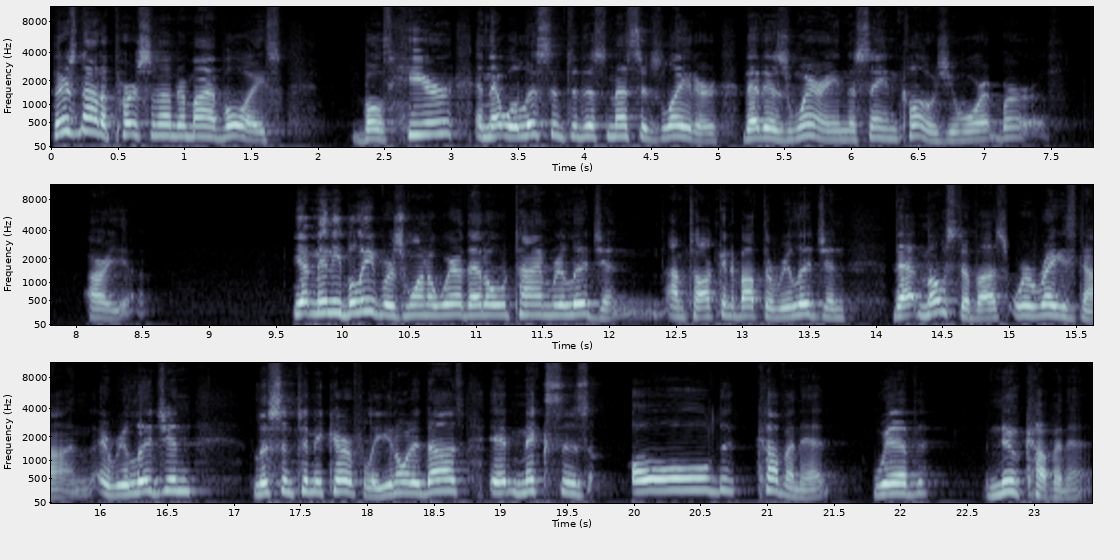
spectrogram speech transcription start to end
There's not a person under my voice both here and that will listen to this message later, that is wearing the same clothes you wore at birth. Are you? Yet many believers want to wear that old time religion. I'm talking about the religion that most of us were raised on. A religion, listen to me carefully, you know what it does? It mixes old covenant with new covenant.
